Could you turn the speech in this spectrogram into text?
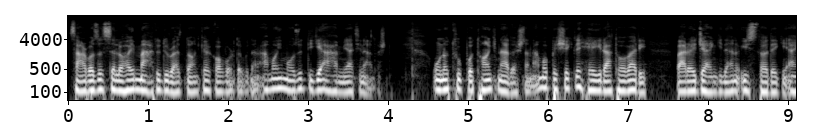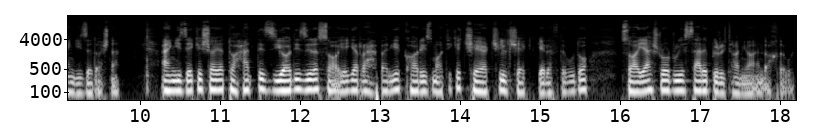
سرباز سلاحهای محدودی رو از دانکرک آورده بودن. اما این موضوع دیگه اهمیتی نداشت. اونا توپ و تانک نداشتن اما به شکل حیرت آوری برای جنگیدن و ایستادگی انگیزه داشتن. انگیزه که شاید تا حد زیادی زیر سایه رهبری کاریزماتیک چرچیل شکل گرفته بود و سایش رو روی سر بریتانیا انداخته بود.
